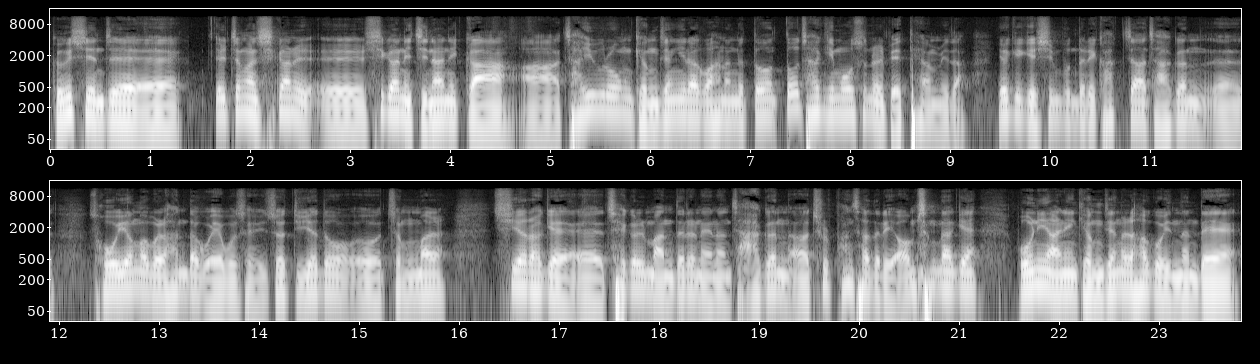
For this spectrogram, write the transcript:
그것이 이제 일정한 시간을 시간이 지나니까 아, 자유로운 경쟁이라고 하는 것도 또 자기 모순을 배태합니다. 여기 계신 분들이 각자 작은 소영업을 한다고 해보세요. 저 뒤에도 어, 정말 치열하게 책을 만들어내는 작은 어, 출판사들이 엄청나게 본의 아닌 경쟁을 하고 있는데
